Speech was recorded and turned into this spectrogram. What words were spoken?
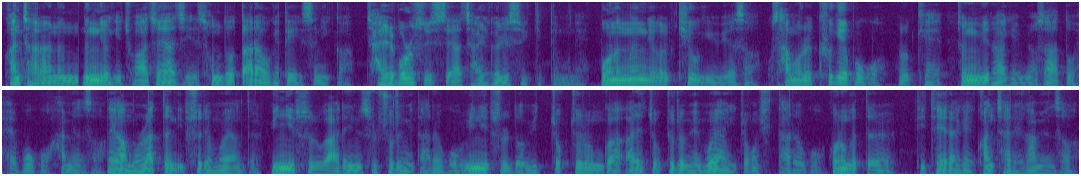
관찰하는 능력이 좋아져야지 손도 따라오게 되어 있으니까 잘 볼 수 있어야 잘 그릴 수 있기 때문에 보는 능력을 키우기 위해서 사물을 크게 보고 이렇게 정밀하게 묘사도 해보고 하면서 내가 몰랐던 입술의 모양들 윗입술과 아랫입술 주름이 다르고 윗입술도 위쪽 주름과 아래쪽 주름의 모양이 조금씩 다르고 그런 것들 디테일하게 관찰해 가면서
